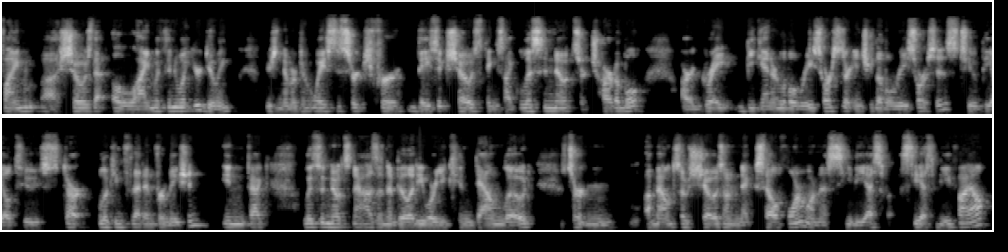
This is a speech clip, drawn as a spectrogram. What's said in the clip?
find uh, shows that align within what you're doing. There's a number of different ways to search for basic shows. Things like Listen Notes or Chartable are great beginner level resources or entry level resources to be able to start looking for that information. In fact, Listen Notes now has an ability where you can download certain amounts of shows on an Excel form on a CSV file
